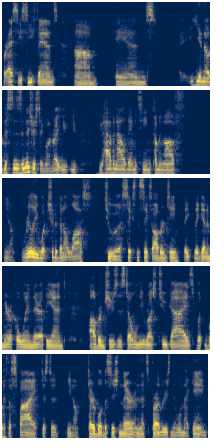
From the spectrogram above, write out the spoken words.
for SEC fans. Um, and you know, this is an interesting one, right? You you you have an Alabama team coming off, you know, really what should have been a loss to a six and six Auburn team. They they get a miracle win there at the end. Auburn chooses to only rush two guys with, with a spy, just a you know terrible decision there, and that's part of the reason they won that game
